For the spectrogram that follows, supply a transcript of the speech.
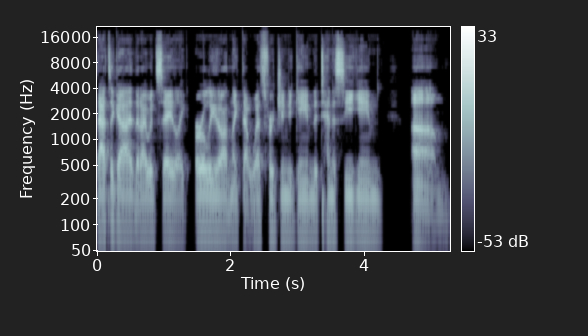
that's a guy that I would say like early on, like that West Virginia game, the Tennessee game, um,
